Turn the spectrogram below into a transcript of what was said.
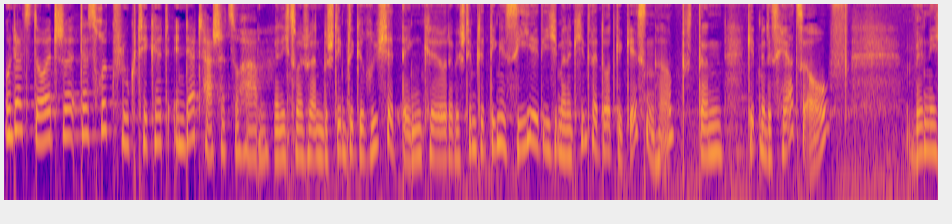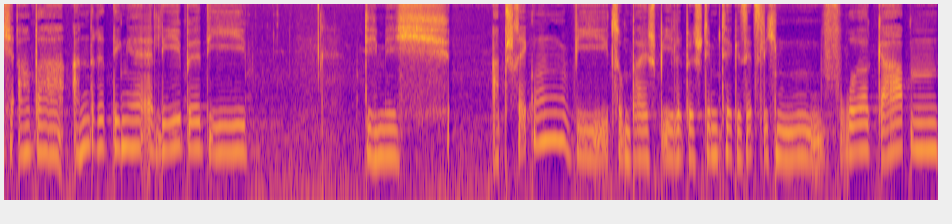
und als Deutsche das Rückflugticket in der Tasche zu haben. Wenn ich zum Beispiel an bestimmte Gerüche denke oder bestimmte Dinge sehe, die ich in meiner Kindheit dort gegessen habe, dann geht mir das Herz auf. Wenn ich aber andere Dinge erlebe, die, die mich abschrecken, wie zum Beispiel bestimmte gesetzlichen Vorgaben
